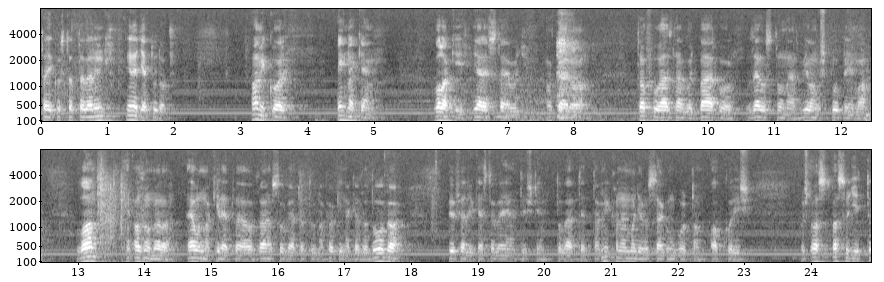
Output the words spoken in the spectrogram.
tájékoztatta velünk, én egyet tudok. Amikor én nekem valaki jelezte, hogy akár a trafóháznál, vagy bárhol az elosztónál villamos probléma van, azonnal a EON-nak, illetve az áramszolgáltatónak, akinek ez a dolga, ő felük ezt a bejelentést én tovább tettem, még ha nem Magyarországon voltam, akkor is. Most az, az hogy itt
